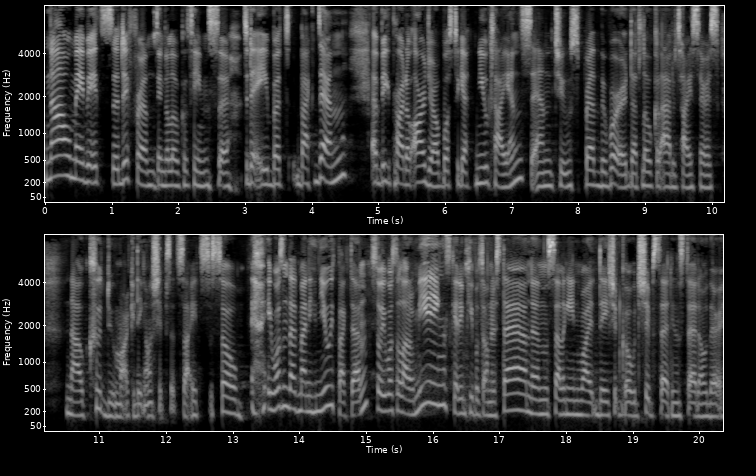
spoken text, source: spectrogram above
Now maybe it's uh, different in the local teams uh, today, but back then a big part of our job was to get new clients and to spread the word that local advertisers now could do marketing on Schibsted sites. So it wasn't that many who knew it back then. So it was a lot of meetings, getting people to understand and selling in why they should go with Schibsted instead of their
